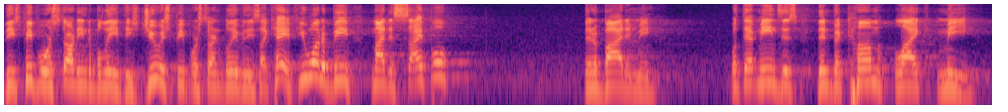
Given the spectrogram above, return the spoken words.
these people were starting to believe, these Jewish people were starting to believe, and he's like, Hey, if you want to be my disciple, then abide in me. What that means is then become like me.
